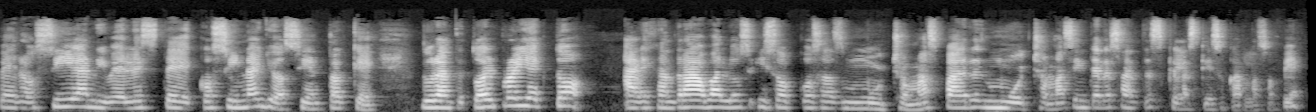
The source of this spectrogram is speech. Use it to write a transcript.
Pero sí, a nivel este, cocina, yo siento que durante todo el proyecto Alejandra Ábalos hizo cosas mucho más padres, mucho más interesantes que las que hizo Carla Sofía.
